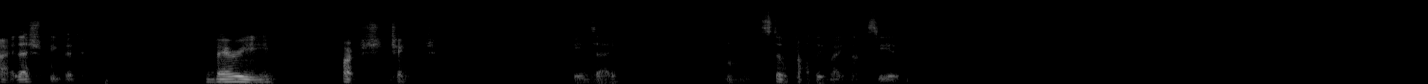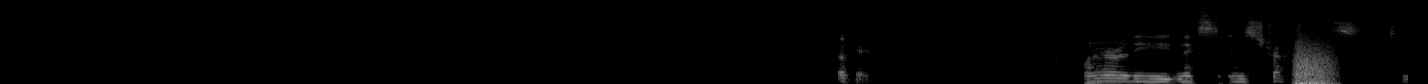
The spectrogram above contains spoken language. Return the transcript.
All right, that should be good. Very harsh change. Means I mm, still probably might not see it. Okay. What are the next instructions to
